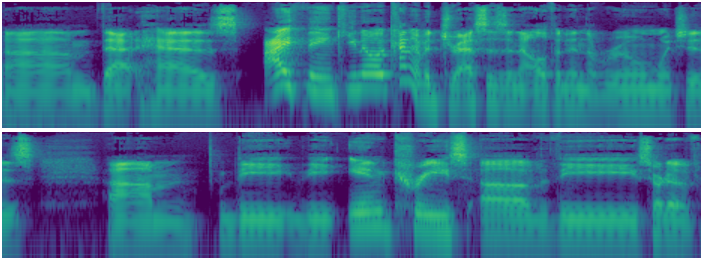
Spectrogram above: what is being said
Um, that has, I think, you know, it kind of addresses an elephant in the room, which is um, the the increase of the sort of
